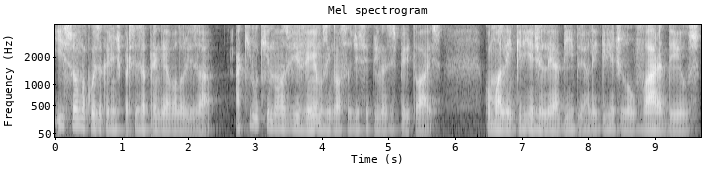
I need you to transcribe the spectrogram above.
Isso é uma coisa que a gente precisa aprender a valorizar. Aquilo que nós vivemos em nossas disciplinas espirituais, como a alegria de ler a Bíblia, a alegria de louvar a Deus,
